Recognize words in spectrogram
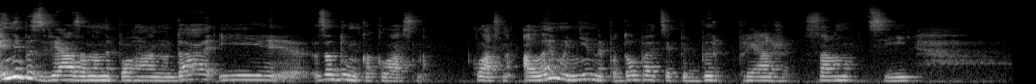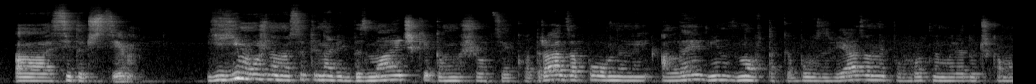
І ніби зв'язана непогано, да? і задумка класна. класна. Але мені не подобається підбір пряжі саме в цій а, сіточці. Її можна носити навіть без маєчки, тому що цей квадрат заповнений, але він знов таки був зв'язаний поворотними рядочками.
